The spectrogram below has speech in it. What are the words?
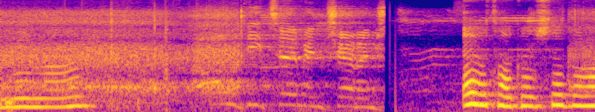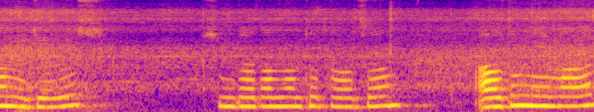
Neymar. Evet arkadaşlar devam ediyoruz. Şimdi adamdan top alacağım. Aldım Neymar.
